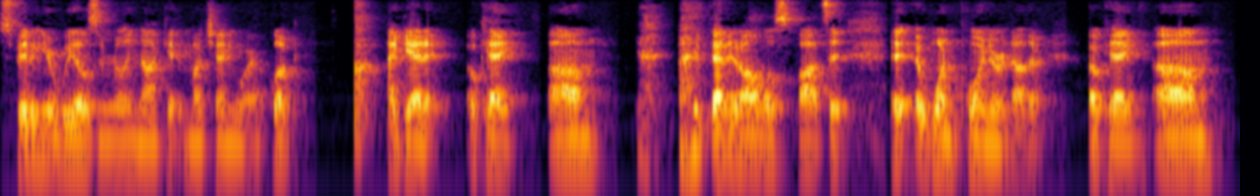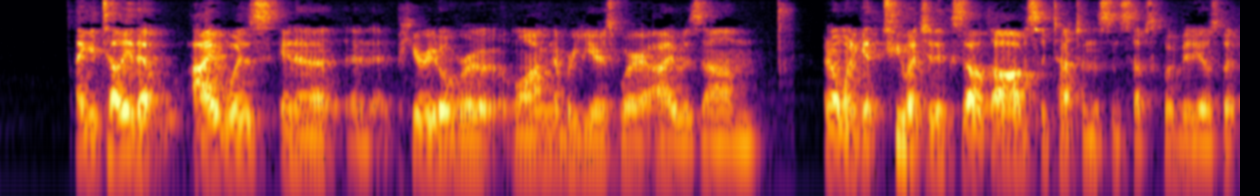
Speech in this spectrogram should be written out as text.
spinning your wheels and really not getting much anywhere. Look, I get it. Okay. Um, I've been in all those spots at, at one point or another. Okay. Um, I can tell you that I was in a, in a, period over a long number of years where I was, um, I don't want to get too much into this I'll, obviously touch on this in subsequent videos, but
